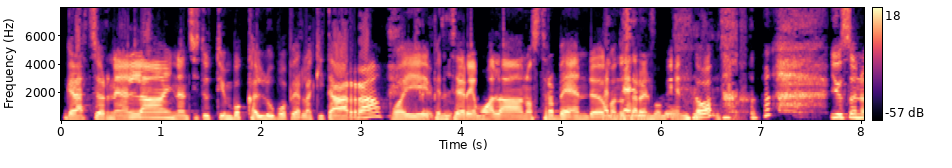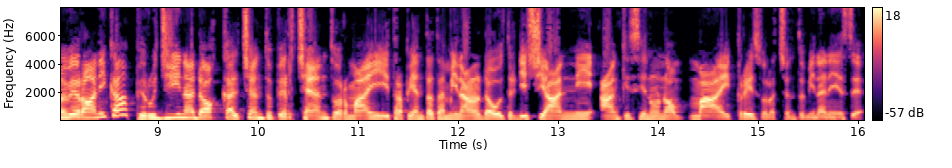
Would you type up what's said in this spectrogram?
Grazie Ornella, innanzitutto in bocca al lupo per la chitarra, poi sì, penseremo alla nostra band al quando band. sarà il momento. Io sono Veronica, perugina doc al 100%, ormai trapiantata a Milano da oltre dieci anni, anche se non ho mai preso l'accento milanese.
